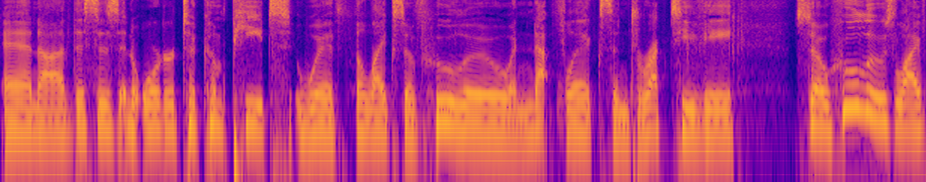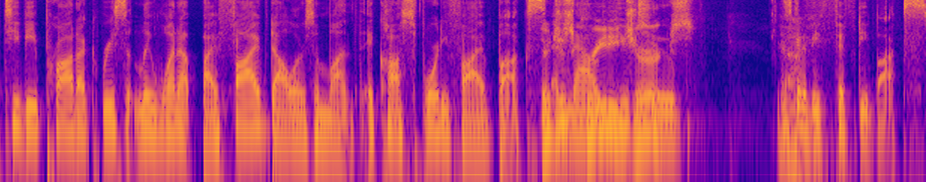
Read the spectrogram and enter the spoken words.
And uh, this is in order to compete with the likes of Hulu and Netflix and DirecTV. So Hulu's live TV product recently went up by five dollars a month. It costs forty five bucks. They're And just now greedy YouTube jerks. Is going to be fifty bucks.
